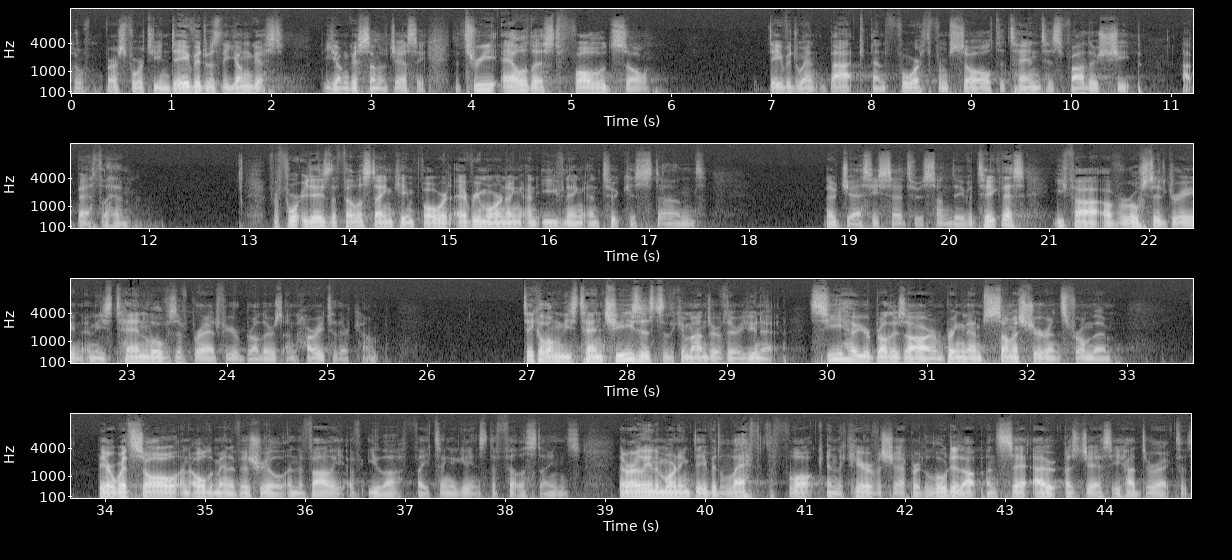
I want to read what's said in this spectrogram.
So, verse 14 David was the youngest, the youngest son of Jesse. The three eldest followed Saul. David went back and forth from Saul to tend his father's sheep at Bethlehem. For 40 days, the Philistine came forward every morning and evening and took his stand. Now Jesse said to his son David, Take this ephah of roasted grain and these ten loaves of bread for your brothers and hurry to their camp. Take along these ten cheeses to the commander of their unit. See how your brothers are and bring them some assurance from them. They are with Saul and all the men of Israel in the valley of Elah, fighting against the Philistines. Now, early in the morning, David left the flock in the care of a shepherd, loaded up, and set out as Jesse had directed.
